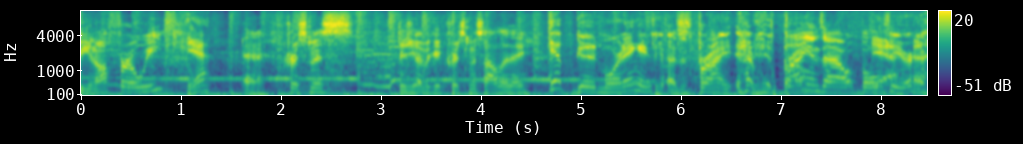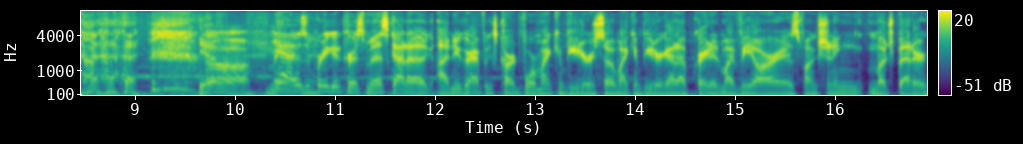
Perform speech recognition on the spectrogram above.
being off for a week. Yeah. Uh, Christmas. Did you have a good Christmas holiday? Yep. Good morning. Uh, this is Brian. Brian's out. Bull's Yeah. here. Yep. Oh, Yeah, it was a pretty good Christmas. Got a, a new graphics card for my computer, so my computer got upgraded. My VR is functioning much better,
